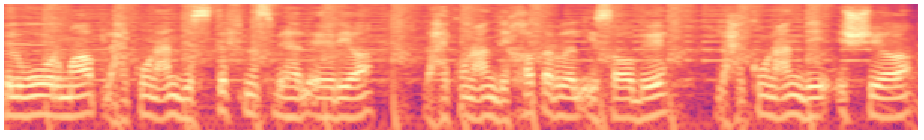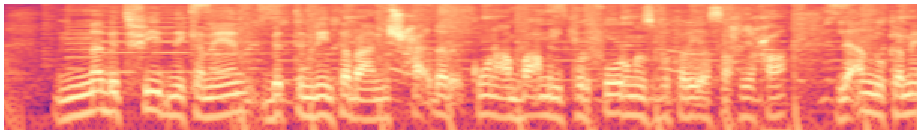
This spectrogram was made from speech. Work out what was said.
بال warm up رح يكون عندي stiffness بهال area رح يكون عندي خطر للإصابة رح يكون عندي أشياء ما بتفيدني كمان بالتمرين تبعي. مش حقدر أكون عم بعمل performance بطريقة صحيحة لأنه كمان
